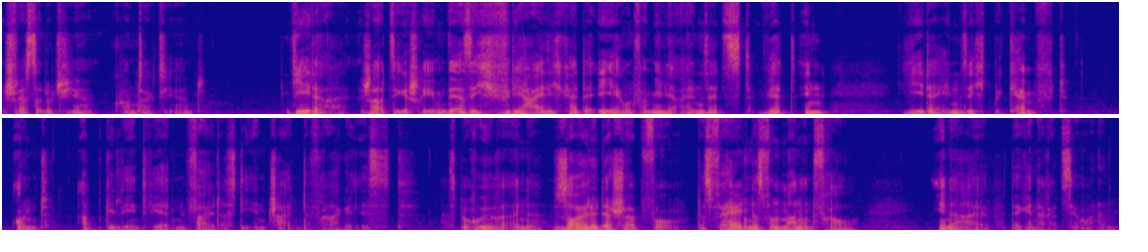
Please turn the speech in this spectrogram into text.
Schwester Lucia kontaktiert. Jeder, hat sie geschrieben, der sich für die Heiligkeit der Ehe und Familie einsetzt, wird in jeder Hinsicht bekämpft und abgelehnt werden, weil das die entscheidende Frage ist. Es berühre eine Säule der Schöpfung, das Verhältnis von Mann und Frau innerhalb der Generationen.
